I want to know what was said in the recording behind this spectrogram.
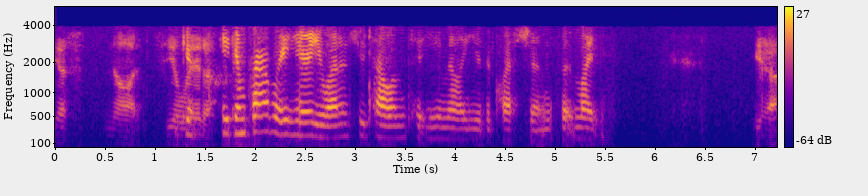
Yes, not. See you He can, later. he can probably hear you. Why don't you tell him to email you the questions? It might. Yeah.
